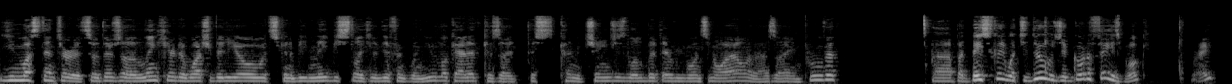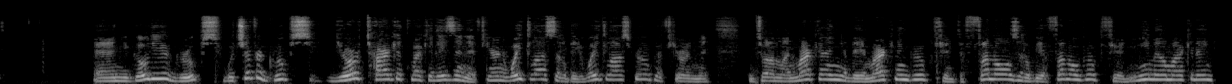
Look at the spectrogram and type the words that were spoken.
you must enter it. So there's a link here to watch a video. It's going to be maybe slightly different when you look at it because this kind of changes a little bit every once in a while as I improve it. Uh, but basically what you do is you go to Facebook right and you go to your groups whichever groups your target market is in. If you're in weight loss it'll be a weight loss group. If you're in, into online marketing it'll be a marketing group. If you're into funnels it'll be a funnel group. If you're in email marketing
